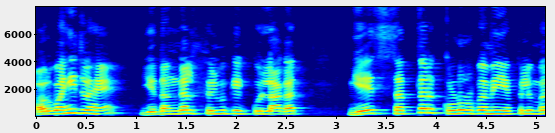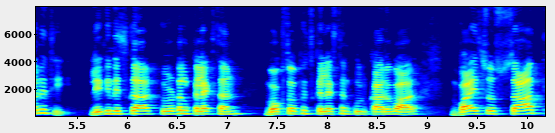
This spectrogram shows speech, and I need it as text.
और वही जो है, ये दंगल फ़िल्म की कुल लागत, ये सत्तर करोड़ रुपए में ये फ़िल्म बनी थी। लेकिन इसका total collection box office collection कुल कारोबार बाईस सौ सात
